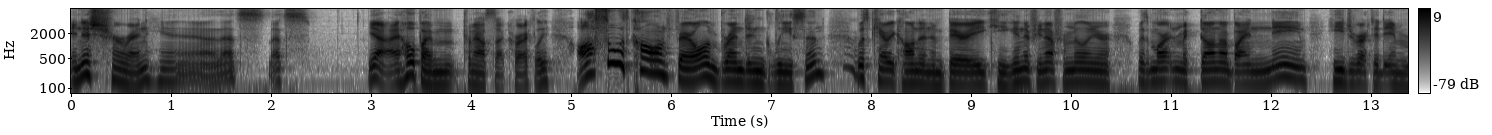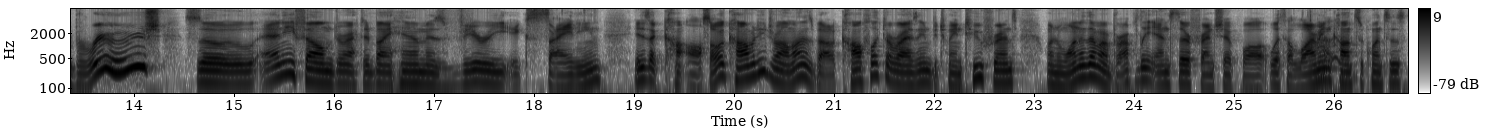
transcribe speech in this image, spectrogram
Inisherin. Yeah, that's that's. Yeah, I hope I pronounced that correctly. Also with Colin Farrell and Brendan Gleeson, hmm. with Kerry Condon and Barry Keoghan. If you're not familiar with Martin McDonagh by name, he directed In Bruges, so any film directed by him is very exciting. It is a co- also a comedy drama. It's about a conflict arising between two friends when one of them abruptly ends their friendship while with alarming oh. consequences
